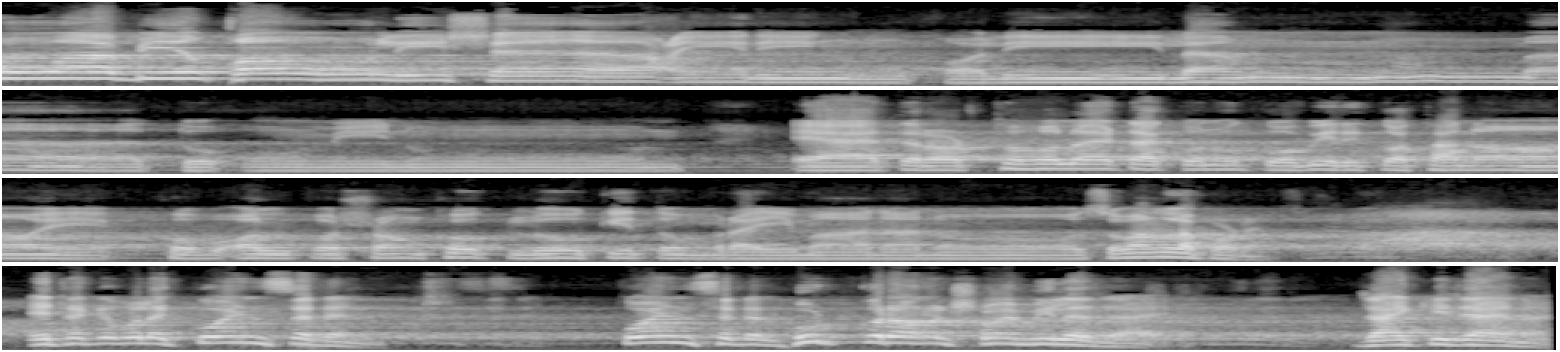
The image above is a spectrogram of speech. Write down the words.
হুয়া বিকাউলি শাইরিন কলিলাম মা তুমিনুন। আয়াতের অর্থ হলো, এটা কোনো কবির কথা নয়। খুব অল্প সংখ্যক লোকই তোমরা ইমান আনো। সুবহানাল্লাহ পড়ে এটাকে বলে কোইনসিডেন্ট কোইনসিডেন্ট হুট করে অনেক সময় মিলে যায়। যায় কি যায় না?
